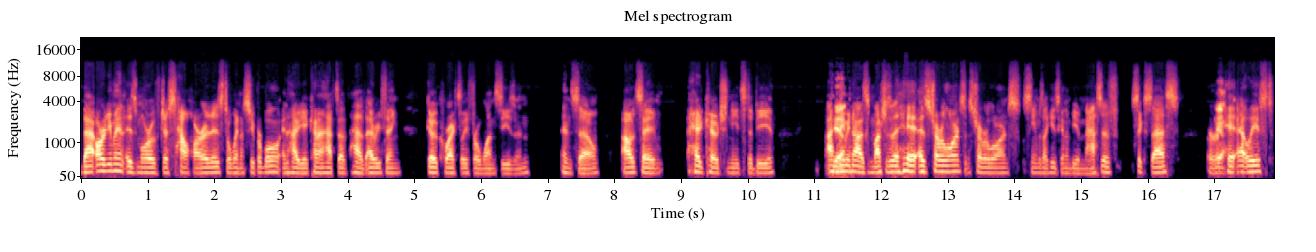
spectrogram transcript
that argument is more of just how hard it is to win a Super Bowl and how you kind of have to have everything go correctly for one season. And so I would say head coach needs to be I Yeah. maybe not as much as a hit as Trevor Lawrence, since Trevor Lawrence seems like he's going to be a massive success or Yeah. a hit at least.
